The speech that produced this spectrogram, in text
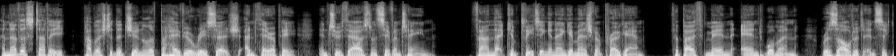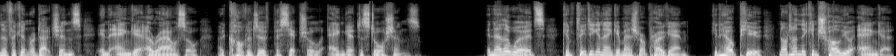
Another study published in the Journal of Behavioral Research and Therapy in 2017 found that completing an anger management program for both men and women resulted in significant reductions in anger arousal and cognitive perceptual anger distortions. In other words, completing an anger management program can help you not only control your anger,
